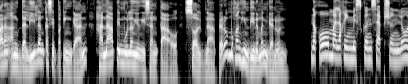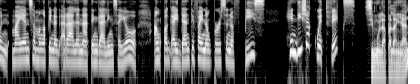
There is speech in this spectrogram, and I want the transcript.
Parang ang dali lang kasi pakinggan, hanapin mo lang yung isang tao, solved na. Pero mukhang hindi naman ganun. Nako, malaking misconception lon. Mayan sa mga pinag-aralan natin galing sa'yo. Ang pag-identify ng person of peace, hindi siya quick fix. Simula pa lang yan?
